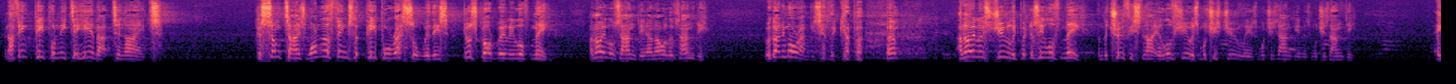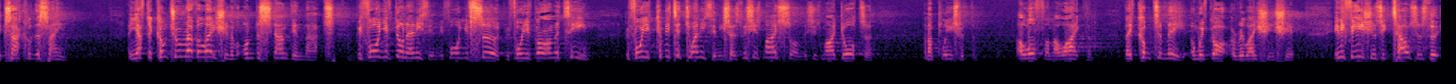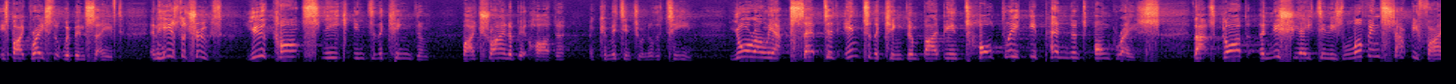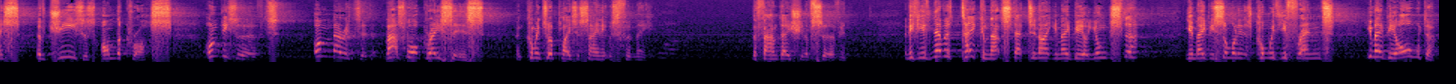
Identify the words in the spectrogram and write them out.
And I think people need to hear that tonight. Because sometimes one of the things that people wrestle with is does God really love me? I know He loves Andy, I know He loves Andy. We've got any more Andys in the but, um, I know He loves Julie, but does He love me? And the truth is tonight, He loves you as much as Julie, as much as Andy, and as much as Andy. Exactly the same. And you have to come to a revelation of understanding that. Before you've done anything, before you've served, before you've got on a team, before you've committed to anything, he says, This is my son, this is my daughter, and I'm pleased with them. I love them, I like them. They've come to me, and we've got a relationship. In Ephesians, it tells us that it's by grace that we've been saved. And here's the truth you can't sneak into the kingdom by trying a bit harder and committing to another team. You're only accepted into the kingdom by being totally dependent on grace. That's God initiating his loving sacrifice of Jesus on the cross. Undeserved, unmerited. That's what grace is. And coming to a place of saying it was for me. The foundation of serving. And if you've never taken that step tonight, you may be a youngster, you may be somebody that's come with your friends, you may be older,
